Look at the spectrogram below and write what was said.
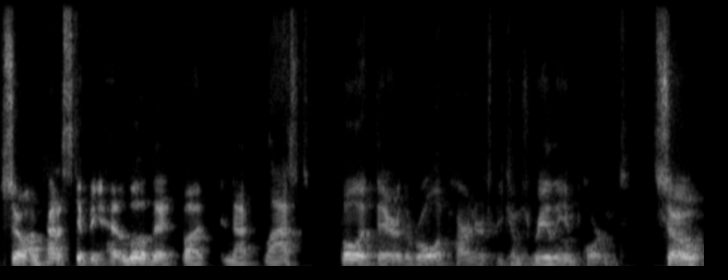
so I'm kind of skipping ahead a little bit, but in that last bullet there, the role of partners becomes really important. So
